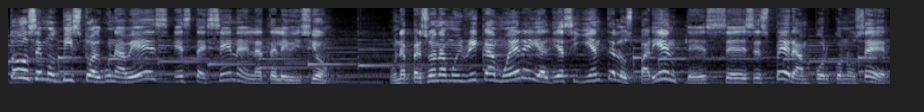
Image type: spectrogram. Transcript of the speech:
Todos hemos visto alguna vez esta escena en la televisión. Una persona muy rica muere y al día siguiente los parientes se desesperan por conocer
